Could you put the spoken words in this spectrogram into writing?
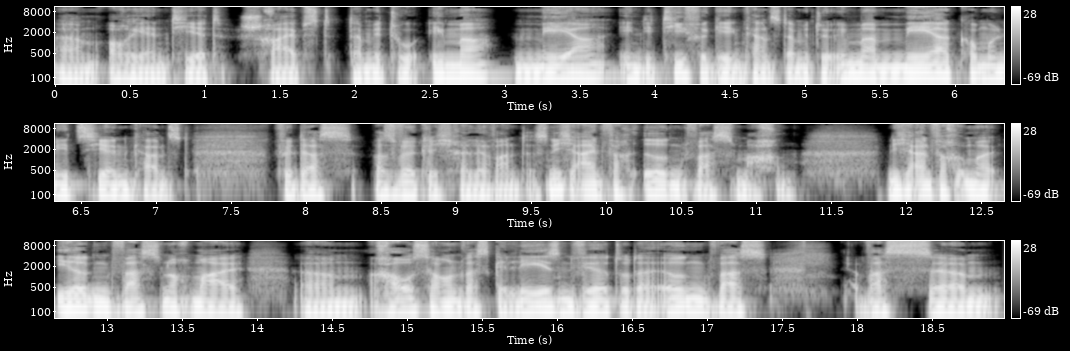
ähm, orientiert schreibst, damit du immer mehr in die Tiefe gehen kannst, damit du immer mehr kommunizieren kannst für das, was wirklich relevant ist. Nicht einfach irgendwas machen, nicht einfach immer irgendwas nochmal ähm, raushauen, was gelesen wird oder irgendwas, was ähm,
